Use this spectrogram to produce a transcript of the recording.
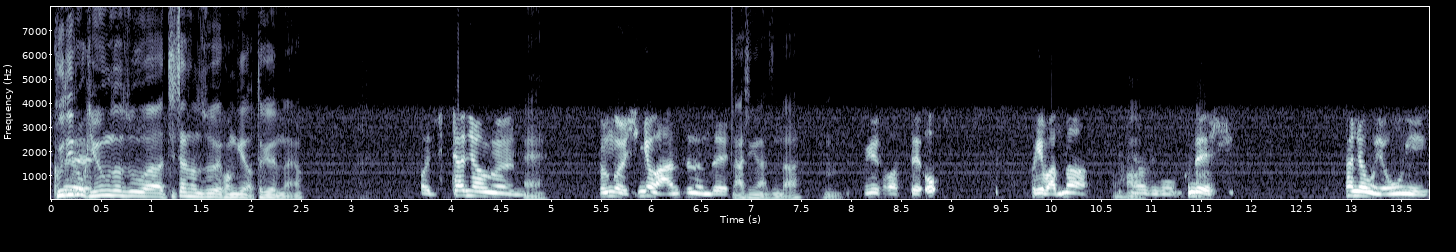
그 뒤로 네. 김영웅 선수와 지찬 선수의 관계는 어떻게 됐나요? 어, 지찬이 형은 네, 그런 걸 신경 안 쓰는데 아 신경 안 쓴다. 음. 위에서 봤을 때 어? 그게 맞나? 어. 해가지고 근데 지찬이 형은 영웅이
